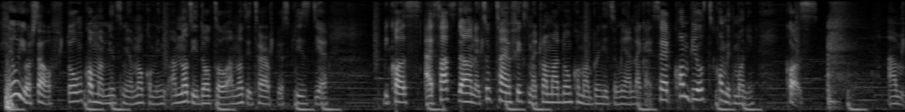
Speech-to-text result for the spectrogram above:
Heal yourself. Don't come and meet me. I'm not coming. I'm not a doctor. I'm not a therapist. Please, dear. Because I sat down, I took time, fixed my trauma. Don't come and bring it to me. And like I said, come build, come with money. Cause I'm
